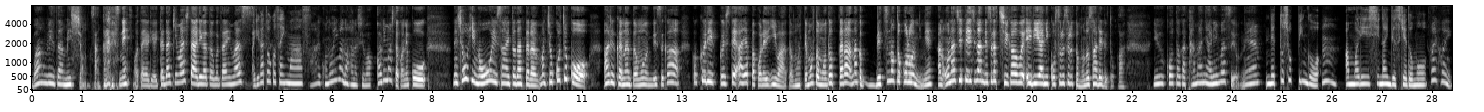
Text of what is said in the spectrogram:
One with a Mission さんからですね、お便りをいただきました。ありがとうございますあ。りがとうございます。はい、この今の話分かりましたかね？こう、ね、商品が多いサイトだったら、まあ、ちょこちょこあるかなと思うんですが、こうクリックして、あ、やっぱこれいいわと思って元戻ったら、なんか別のところにね、あの、同じページなんですが違うエリアにこうスルスルと戻されるとか、いうことがたまにありますよね。ネットショッピングをうん。あんまりしないんですけども、はいはい。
